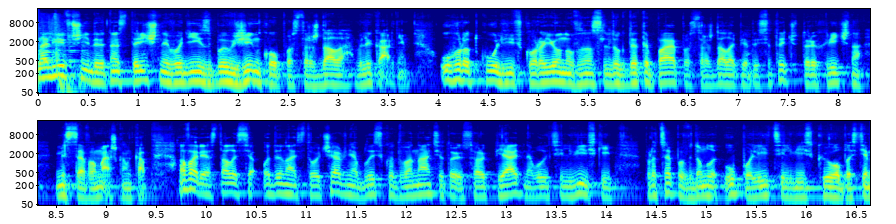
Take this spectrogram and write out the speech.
На Львівщині 19-річний водій збив жінку, постраждала в лікарні. У городку Львівського району внаслідок ДТП постраждала 54-річна місцева мешканка. Аварія сталася 11 червня близько 12.45 на вулиці Львівській. Про це повідомили у поліції Львівської області.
